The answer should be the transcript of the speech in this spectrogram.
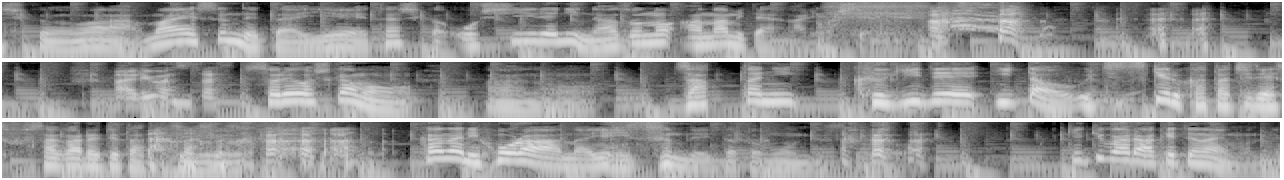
橋くんは、前住んでた家、確か押し入れに謎の穴みたいなのがありましたよね。ありました。それをしかも、あの、雑多に釘で板を打ち付ける形で塞がれてたっていう、かなりホラーな家に住んでいたと思うんですけど、結局あれ開けてないもんね。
